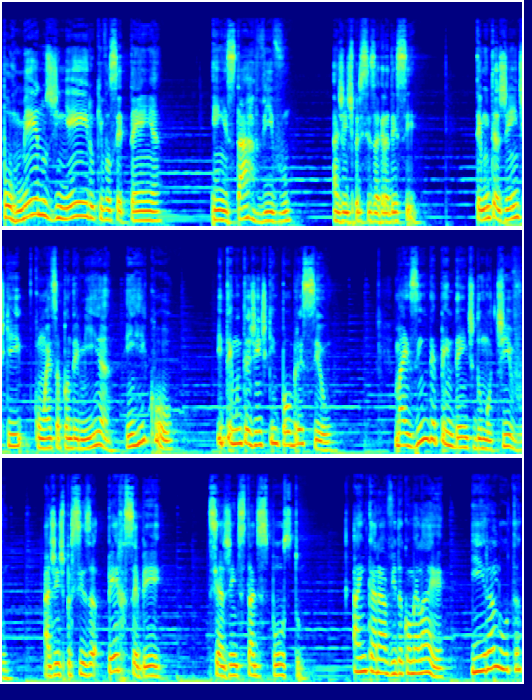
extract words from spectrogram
por menos dinheiro que você tenha, em estar vivo, a gente precisa agradecer. Tem muita gente que com essa pandemia enricou e tem muita gente que empobreceu. Mas independente do motivo, a gente precisa perceber se a gente está disposto a encarar a vida como ela é e ir à luta,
